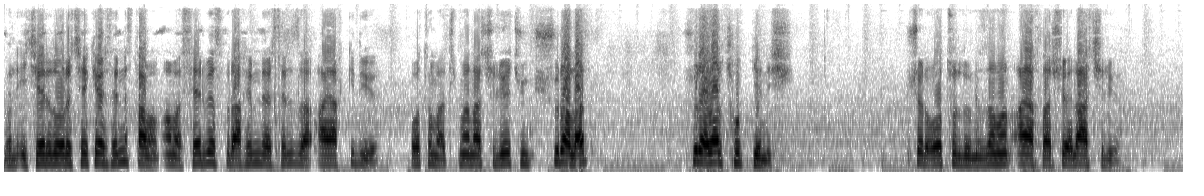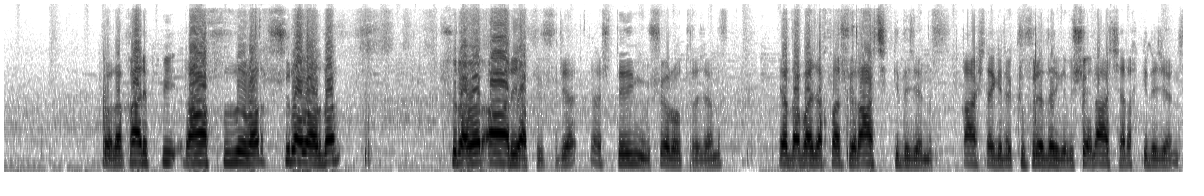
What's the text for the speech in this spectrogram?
böyle içeri doğru çekerseniz tamam ama serbest bırakayım derseniz ayak gidiyor. Otomatikman açılıyor. Çünkü şuralar şuralar çok geniş. Şöyle oturduğunuz zaman ayaklar şöyle açılıyor. Böyle garip bir rahatsızlığı var. Şuralardan şuralar ağrı yapıyor şuraya. Ya işte dediğim gibi şöyle oturacaksınız. Ya da bacaklar şöyle açık gideceksiniz. Karşıda yine küfür eder gibi şöyle açarak gideceksiniz.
